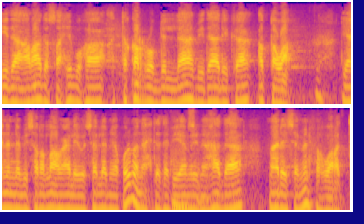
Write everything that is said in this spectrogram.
إذا أراد صاحبها التقرب لله بذلك الطواف. لأن النبي صلى الله عليه وسلم يقول من أحدث في أمرنا هذا ما ليس منه فهو رد.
